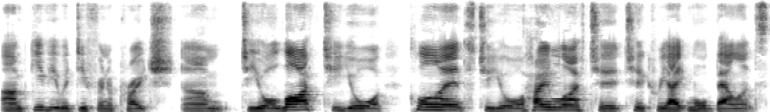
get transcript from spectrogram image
um, give you a different approach um, to your life to your clients to your home life to to create more balance.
